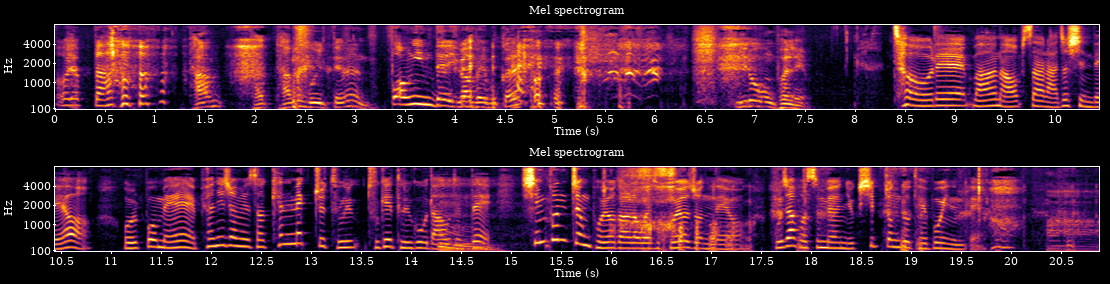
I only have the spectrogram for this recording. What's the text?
어렵다. 다음 다, 다음에 모일 때는 뻥인데 이거 한번 해볼까요? 1508님. 저 올해 49살 아저씨인데요. 올 봄에 편의점에서 캔 맥주 두 개 들고 나오던데 음. 신분증 보여달라고 해서 보여줬네요. 모자 벗으면 60 정도 돼 보이는데. 아,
